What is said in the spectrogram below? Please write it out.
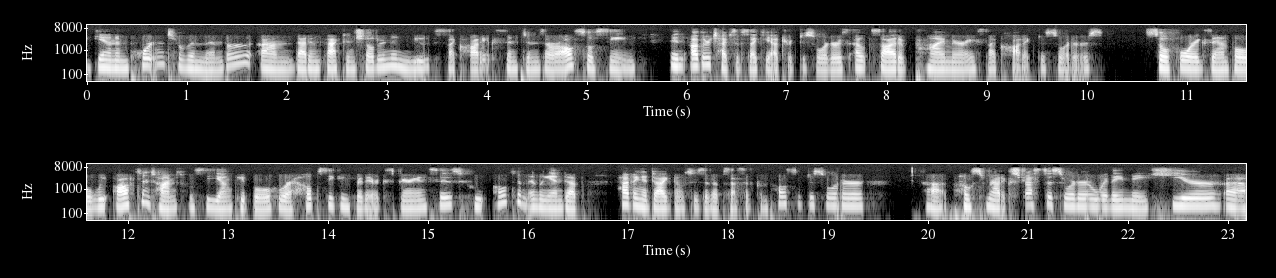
again, important to remember um, that in fact in children and youth, psychotic symptoms are also seen in other types of psychiatric disorders outside of primary psychotic disorders. So for example, we oftentimes will see young people who are help seeking for their experiences who ultimately end up having a diagnosis of obsessive compulsive disorder, uh, post-traumatic stress disorder, where they may hear uh,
